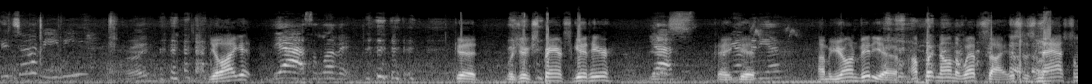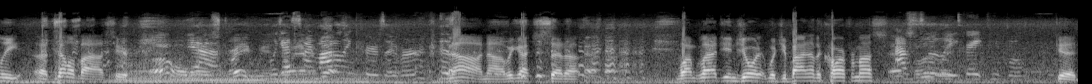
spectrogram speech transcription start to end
Good job, Amy. All right. You like it? Yes, I love it. Good. Was your experience good here? yes. Okay, Are we on good. video? I mean, you're on video. I'm putting on the website. This is nationally uh, televised here. Oh, well, Yeah. that's great. We Well, guess my every bit. modeling career's over. No, no, we got you set up. Well, I'm glad you enjoyed it. Would you buy another car from us? Absolutely. Great people. Good.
